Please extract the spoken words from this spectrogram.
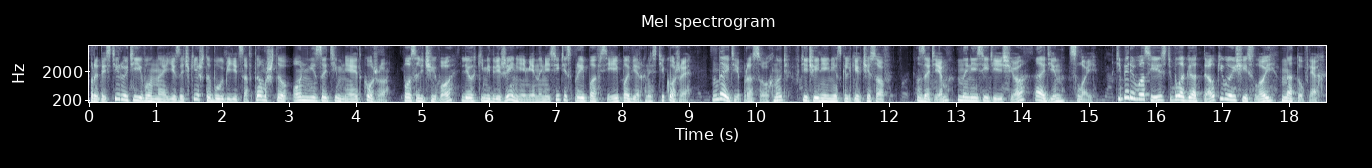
Протестируйте его на язычке, чтобы убедиться в том, что он не затемняет кожу. После чего легкими движениями нанесите спрей по всей поверхности кожи. Дайте просохнуть в течение нескольких часов. Затем нанесите еще один слой. Теперь у вас есть влагоотталкивающий слой на туфлях.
